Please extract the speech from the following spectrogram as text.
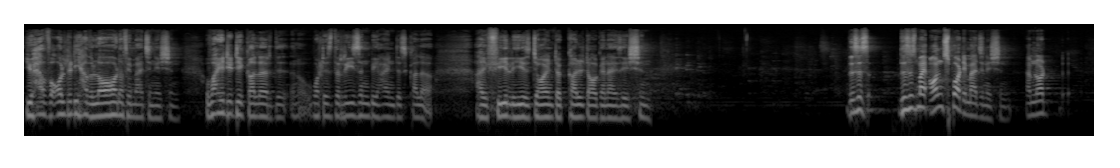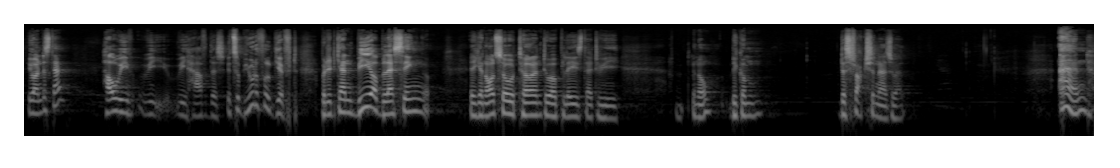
You have already have a lot of imagination. Why did he color? The, you know, what is the reason behind this color? I feel he has joined a cult organization. This is this is my on-spot imagination. I'm not. You understand? How we we we have this. It's a beautiful gift, but it can be a blessing. It can also turn to a place that we, you know, become destruction as well. And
